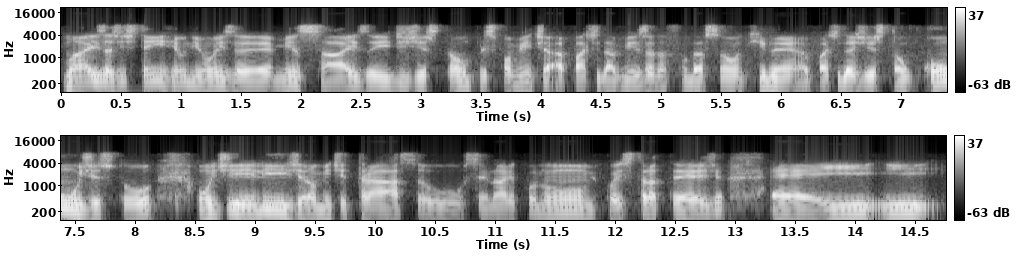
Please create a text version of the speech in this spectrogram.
Mas a gente tem reuniões é, mensais aí de gestão, principalmente a parte da mesa da fundação aqui, né? A parte da gestão com o gestor, onde ele geralmente traça o cenário econômico, a estratégia é, e, e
